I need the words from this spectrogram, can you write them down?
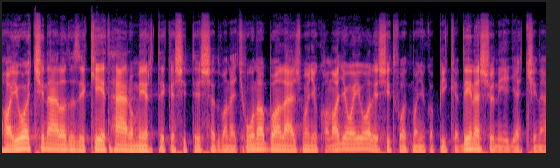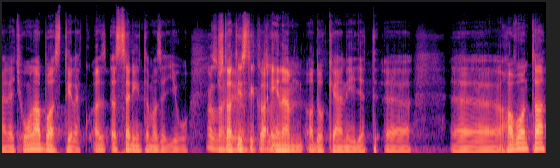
ha jól csinálod, azért két-három értékesítésed van egy hónapban, lásd mondjuk, ha nagyon jól, és itt volt mondjuk a Pike Dénes, ő négyet csinál egy hónapban, az tényleg, az, az szerintem az egy jó az statisztika, én nem adok el négyet havonta,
